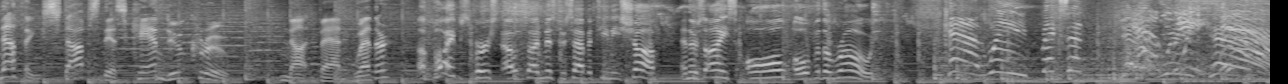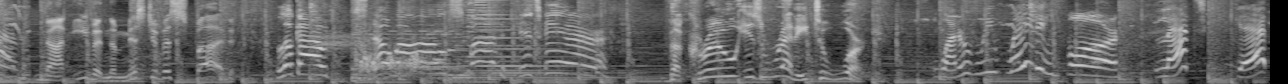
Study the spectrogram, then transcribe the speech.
Nothing stops this can do crew. Not bad weather, A pipe's burst outside Mr. Sabatini's shop, and there's ice all over the road. Can we fix it? Yes, we can! not even the mischievous Spud. Look out! Snowball Spud is here! The crew is ready to work. What are we waiting for? Let's get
